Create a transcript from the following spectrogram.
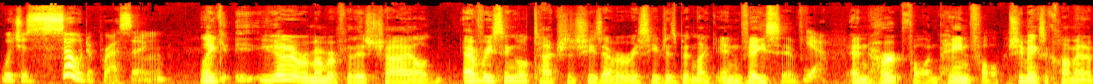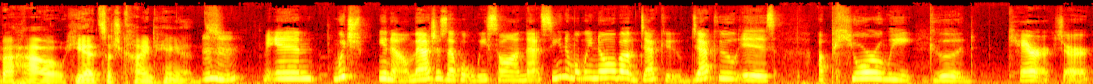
which is so depressing. Like, you gotta remember for this child, every single touch that she's ever received has been like invasive. Yeah. And hurtful and painful. She makes a comment about how he had such kind hands. Mm-hmm. and which you know matches up what we saw in that scene and what we know about Deku. Deku is a purely good character,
